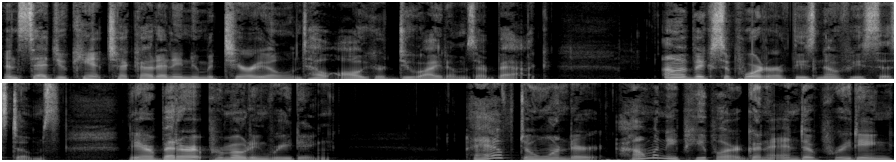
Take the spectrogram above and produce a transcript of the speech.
Instead, you can't check out any new material until all your due items are back. I'm a big supporter of these no fee systems. They are better at promoting reading. I have to wonder how many people are going to end up reading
